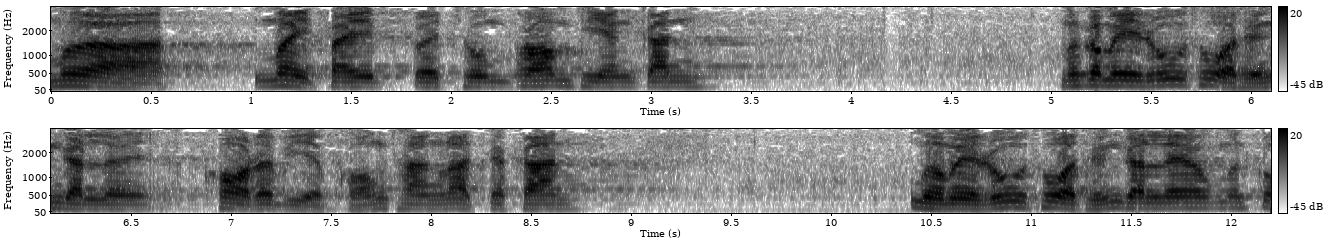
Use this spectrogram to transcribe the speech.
เมื่อไม่ไปประชุมพร้อมเพียงกัน มันก็ไม่รู้ทั่วถึงกันเลย ข้อระเบียบของทางราชการ เมื่อไม่รู้ทั่วถึงกันแล้ว มันก็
